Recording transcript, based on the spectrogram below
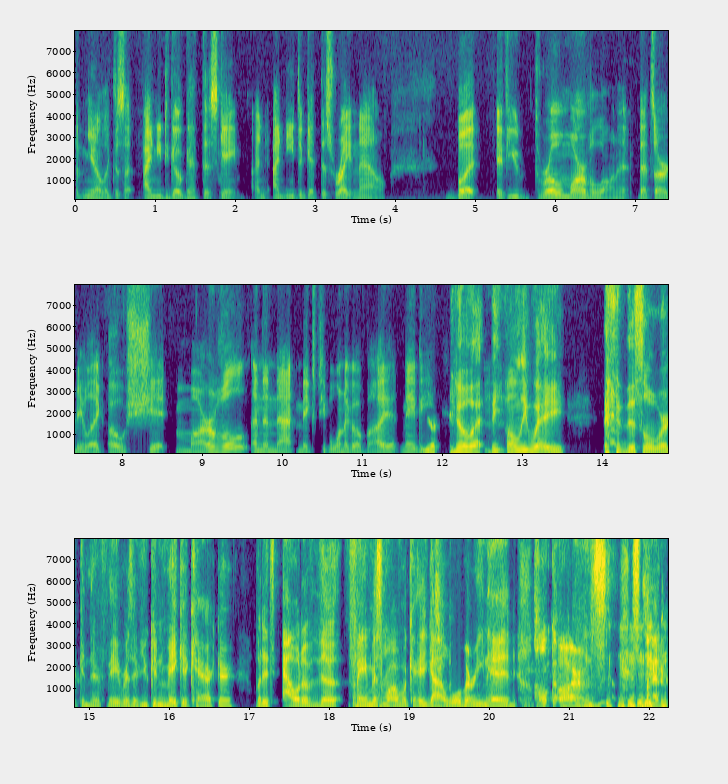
um, you know, like this. Uh, I need to go get this game. I I need to get this right now. But if you throw Marvel on it, that's already like, oh shit, Marvel, and then that makes people want to go buy it. Maybe. You know, you know what? The mm-hmm. only way this will work in their favor is if you can make a character, but it's out of the famous Marvel character. You got a Wolverine head, Hulk arms, Spider-Man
